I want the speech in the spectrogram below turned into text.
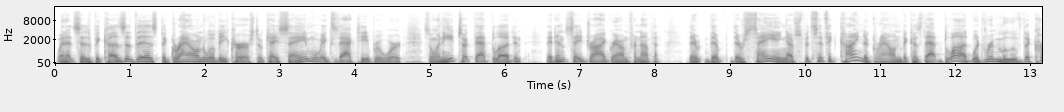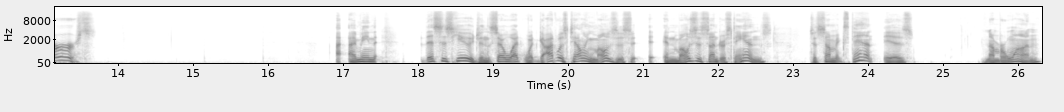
when it says, Because of this, the ground will be cursed. Okay, same exact Hebrew word. So when he took that blood, and they didn't say dry ground for nothing. They're, they're, they're saying a specific kind of ground because that blood would remove the curse. I- mean, this is huge. And so what, what God was telling Moses, and Moses understands to some extent, is number one,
